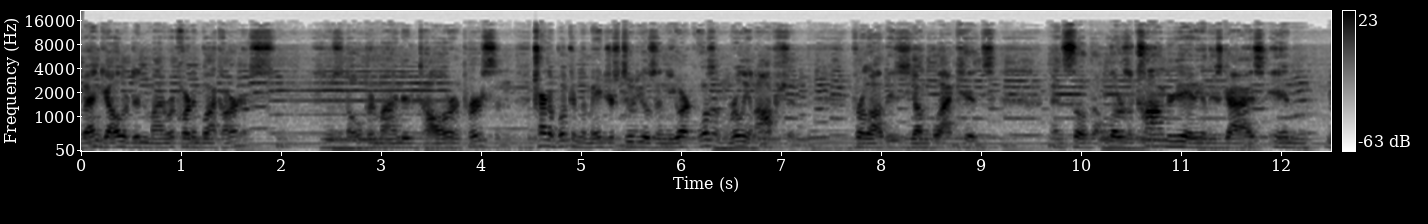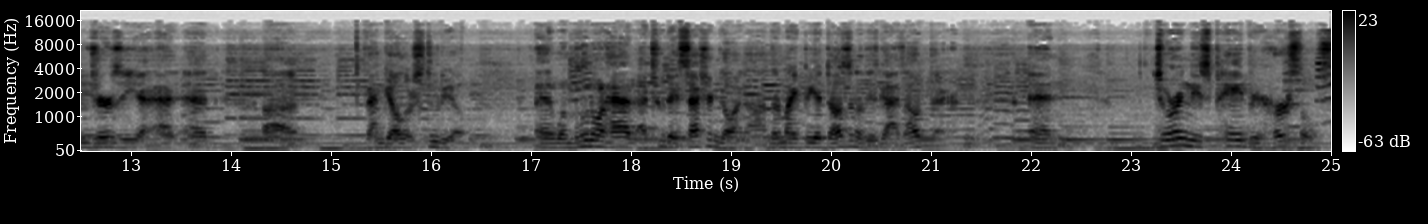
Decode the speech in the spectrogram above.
Van Gelder didn't mind recording black artists. He was an open-minded, tolerant person. Trying to book in the major studios in New York wasn't really an option for a lot of these young black kids. And so there was a congregating of these guys in New Jersey at, at uh, Van Gelder's studio. And when Blue Note had a two-day session going on, there might be a dozen of these guys out there. And during these paid rehearsals,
